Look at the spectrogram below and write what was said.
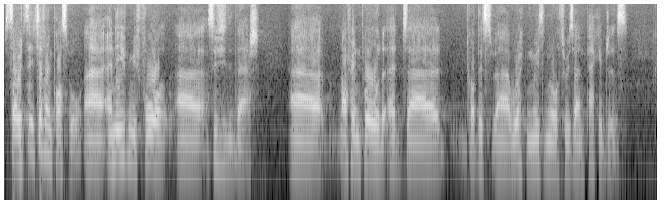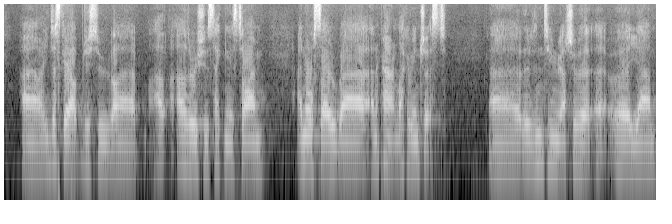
So it's, it's definitely possible. Uh, and even before uh, did that, uh, my friend Paul had, got this working reasonably well through his own packages. He just gave up due to other issues taking his time and also an apparent lack of interest. there didn't seem much of a, a, a um,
